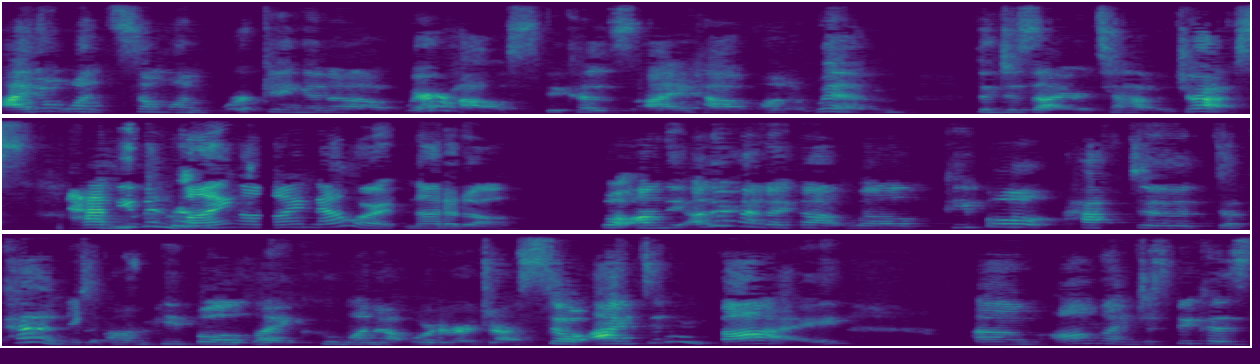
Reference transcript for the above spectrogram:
I don't want someone working in a warehouse because I have on a whim the desire to have a dress. Have you um, been buying online now or not at all? Well, on the other hand, I thought, well, people have to depend on people like who want to order a dress. So I didn't buy um, online just because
